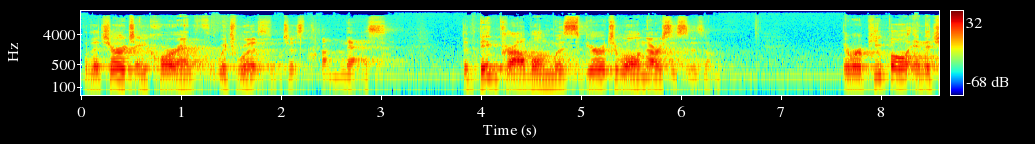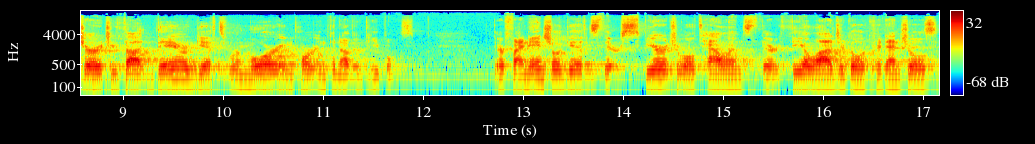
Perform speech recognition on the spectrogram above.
For the church in Corinth, which was just a mess, the big problem was spiritual narcissism. There were people in the church who thought their gifts were more important than other people's. Their financial gifts, their spiritual talents, their theological credentials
